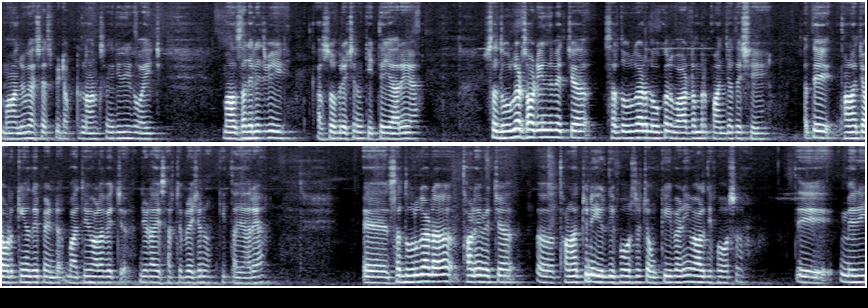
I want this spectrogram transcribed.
ਮਾਨਯੋਗ ਐਸਐਸਪੀ ਡਾਕਟਰ ਨਾਨਕ ਸਿੰਘ ਜੀ ਦੀ ਅਗਵਾਈ 'ਚ ਮਾਨਸਾ ਜ਼ਿਲ੍ਹੇ 'ਚ ਵੀ ਕਾਸੋ ਆਪਰੇਸ਼ਨ ਕੀਤੇ ਜਾ ਰਹੇ ਆ। ਸਰਦੂਲਗੜ੍ਹ ਸੌਡੀਨ ਦੇ ਵਿੱਚ ਸਰਦੂਲਗੜ੍ਹ ਲੋਕਲ ਵਾਰਡ ਨੰਬਰ 5 ਅਤੇ 6 ਅਤੇ ਥਾਣਾ ਚੌੜਕੀਆਂ ਦੇ ਪਿੰਡ ਬਾਜੇਵਾਲਾ ਵਿੱਚ ਜਿਹੜਾ ਇਹ ਸਰਚ ਆਪਰੇਸ਼ਨ ਕੀਤਾ ਜਾ ਰਿਹਾ। ਅਹ ਥਾਣੇ ਵਿੱਚ ਥਾਣਾ ਝੁਨੀਰ ਦੀ ਫੋਰਸ ਚੌਂਕੀ ਬਹਿਣੀਵਾਲ ਦੀ ਫੋਰਸ ਅਤੇ ਮੇਰੀ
